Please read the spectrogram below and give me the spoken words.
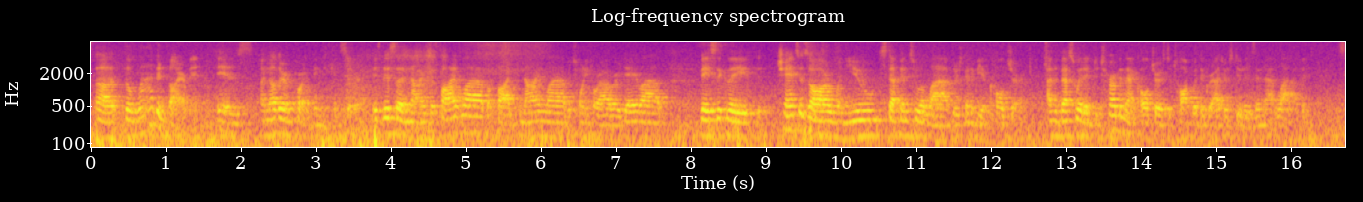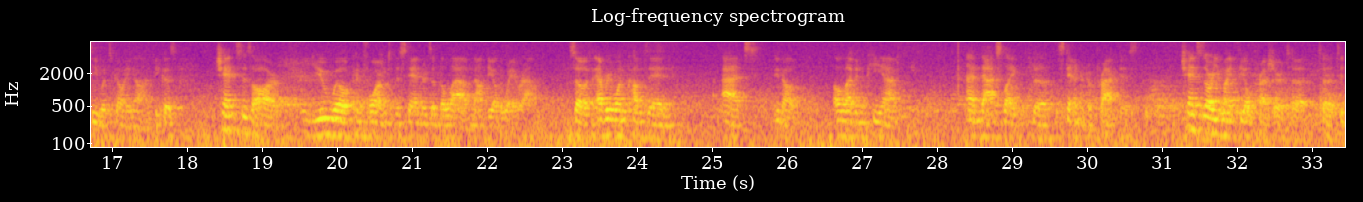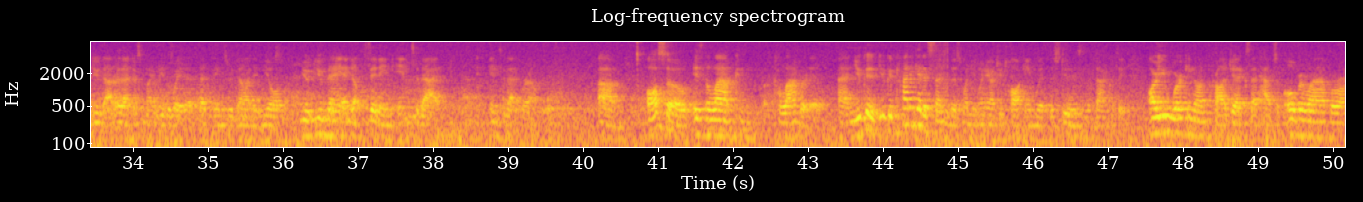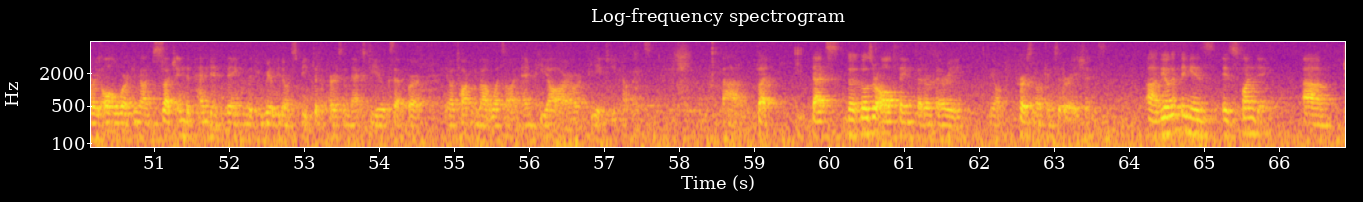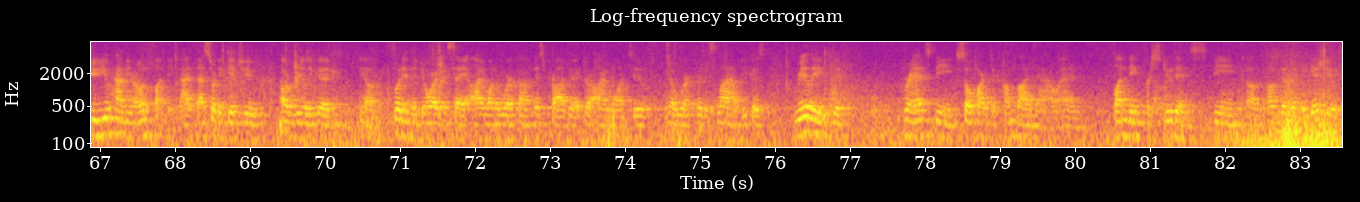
Uh, the lab environment is another important thing to consider. Is this a 9 to 5 lab, a 5 to 9 lab, a 24 hour a day lab? Basically, chances are when you step into a lab, there's going to be a culture. And the best way to determine that culture is to talk with the graduate students in that lab and see what's going on. Because chances are you will conform to the standards of the lab, not the other way around. So if everyone comes in at you know 11 p.m. and that's like the standard of practice. Chances are you might feel pressure to, to, to do that, or that just might be the way that, that things are done, and you'll you, you may end up fitting into that into that realm. Um, also, is the lab collaborative? And you could you could kind of get a sense of this when you when you're actually talking with the students and the faculty. Are you working on projects that have some overlap, or are you all working on such independent things that you really don't speak to the person next to you, except for you know, talking about what's on NPR or PhD Comics. Uh, but that's, th those are all things that are very you know, personal considerations. Uh, the other thing is, is funding. Um, do you have your own funding? That, that sort of gives you a really good you know, foot in the door to say, I want to work on this project or I want to you know, work for this lab. Because really with grants being so hard to come by now and funding for students being a, a very big issue,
